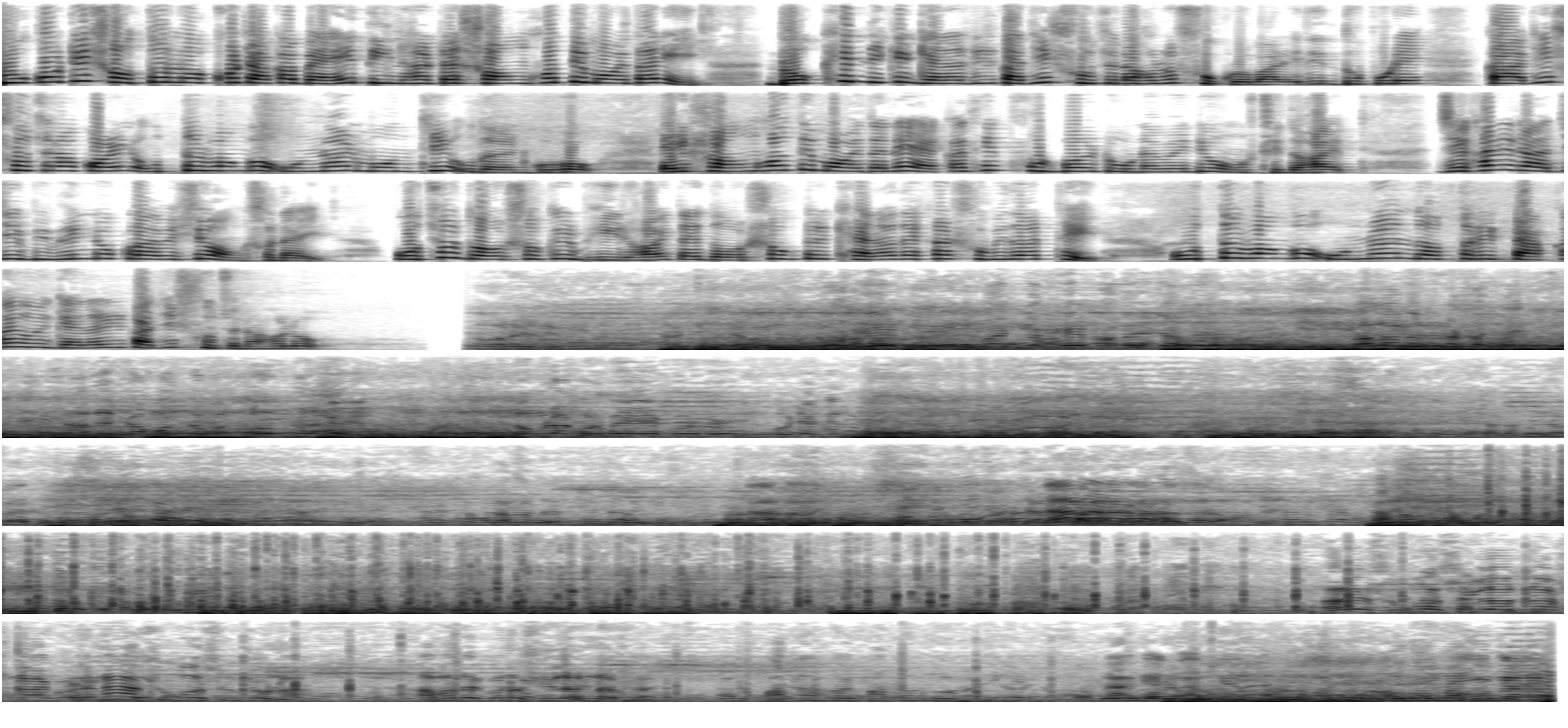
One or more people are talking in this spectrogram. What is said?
দু কোটি সত্তর লক্ষ টাকা ব্যয়ে তিনহাটা সংহতি ময়দানে দক্ষিণ দিকে গ্যালারির কাজের সূচনা হলো শুক্রবার এদিন দুপুরে কাজের সূচনা করেন উত্তরবঙ্গ উন্নয়ন মন্ত্রী উদয়ন গুহ এই সংহতি ময়দানে একাধিক ফুটবল টুর্নামেন্টে অনুষ্ঠিত হয় যেখানে রাজ্যের বিভিন্ন ক্লাব এসে অংশ নেয় প্রচুর দর্শকের ভিড় হয় তাই দর্শকদের খেলা দেখার সুবিধার্থে উত্তরবঙ্গ উন্নয়ন দপ্তরের টাকায় ওই গ্যালারির কাজের সূচনা হলো তালা মেরে রাখা যায়। নাহলে যখন তখন লোক নোংরা করবে, এ করবে, ওইটা কিন্তু আরে শুভ শিলান্যাস না করে না, শুভ সূচনা। আমাদের কোনো শিলান্যাস হয় পাথর কই পাথর কই?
